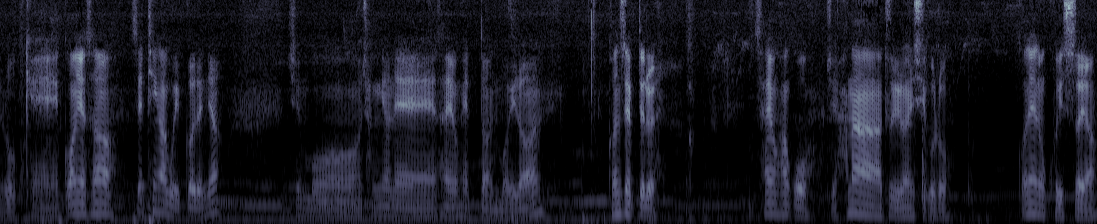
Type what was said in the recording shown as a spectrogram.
이렇게 꺼내서 세팅하고 있거든요. 지금 뭐 작년에 사용했던 뭐 이런 컨셉들을 사용하고 이제 하나 둘 이런 식으로 꺼내 놓고 있어요.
